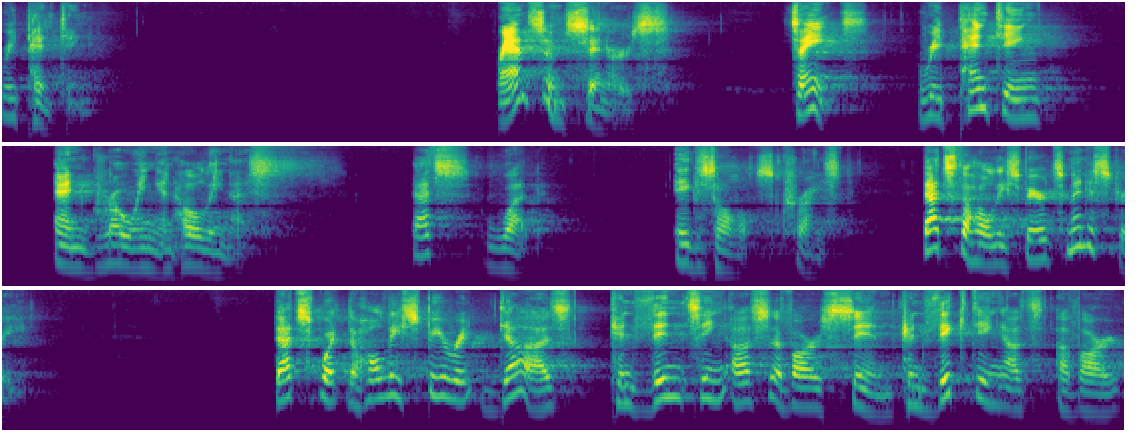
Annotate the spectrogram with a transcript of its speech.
repenting. Ransom sinners, saints, repenting and growing in holiness. That's what exalts Christ. That's the Holy Spirit's ministry. That's what the Holy Spirit does, convincing us of our sin, convicting us of our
